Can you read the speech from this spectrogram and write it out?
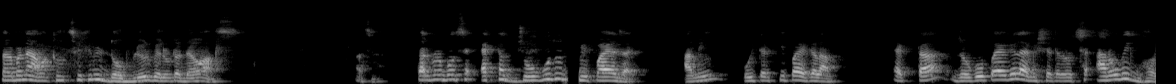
তার মানে আমাকে হচ্ছে এখানে ডব্লিউর ভ্যালুটা দেওয়া আছে। আচ্ছা তারপরে বলছে একটা যৌগ যদি আমি পাওয়া যায় আমি ওইটার কি পায়ে গেলাম? একটা যৌগ পেয়ে গেলে আমি সেটার হচ্ছে আণবিক ভর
